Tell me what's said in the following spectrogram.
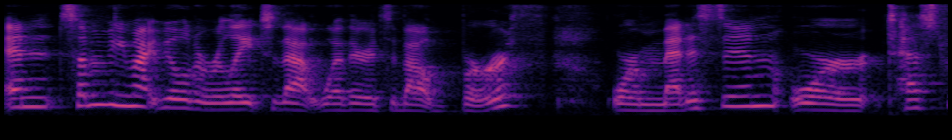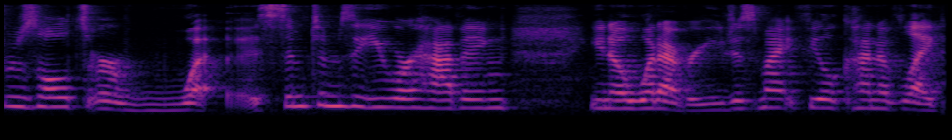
And some of you might be able to relate to that whether it's about birth or medicine or test results or what symptoms that you are having you know whatever. You just might feel kind of like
